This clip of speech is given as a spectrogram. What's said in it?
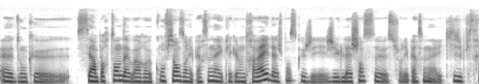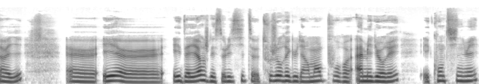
donc c'est important d'avoir confiance dans les personnes avec lesquelles on travaille. Là, je pense que j'ai eu de la chance sur les personnes avec qui j'ai pu travailler. Euh, et, euh, et d'ailleurs, je les sollicite toujours régulièrement pour améliorer et continuer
